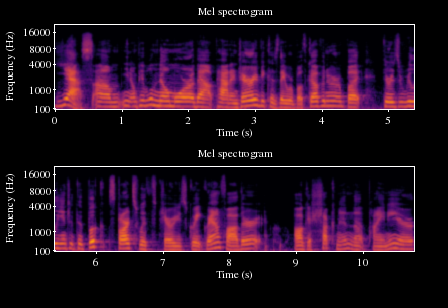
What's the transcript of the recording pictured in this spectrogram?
Yes, um, you know, people know more about Pat and Jerry because they were both governor, but there is a really interesting, the book starts with Jerry's great grandfather, August Schuckman, the pioneer,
